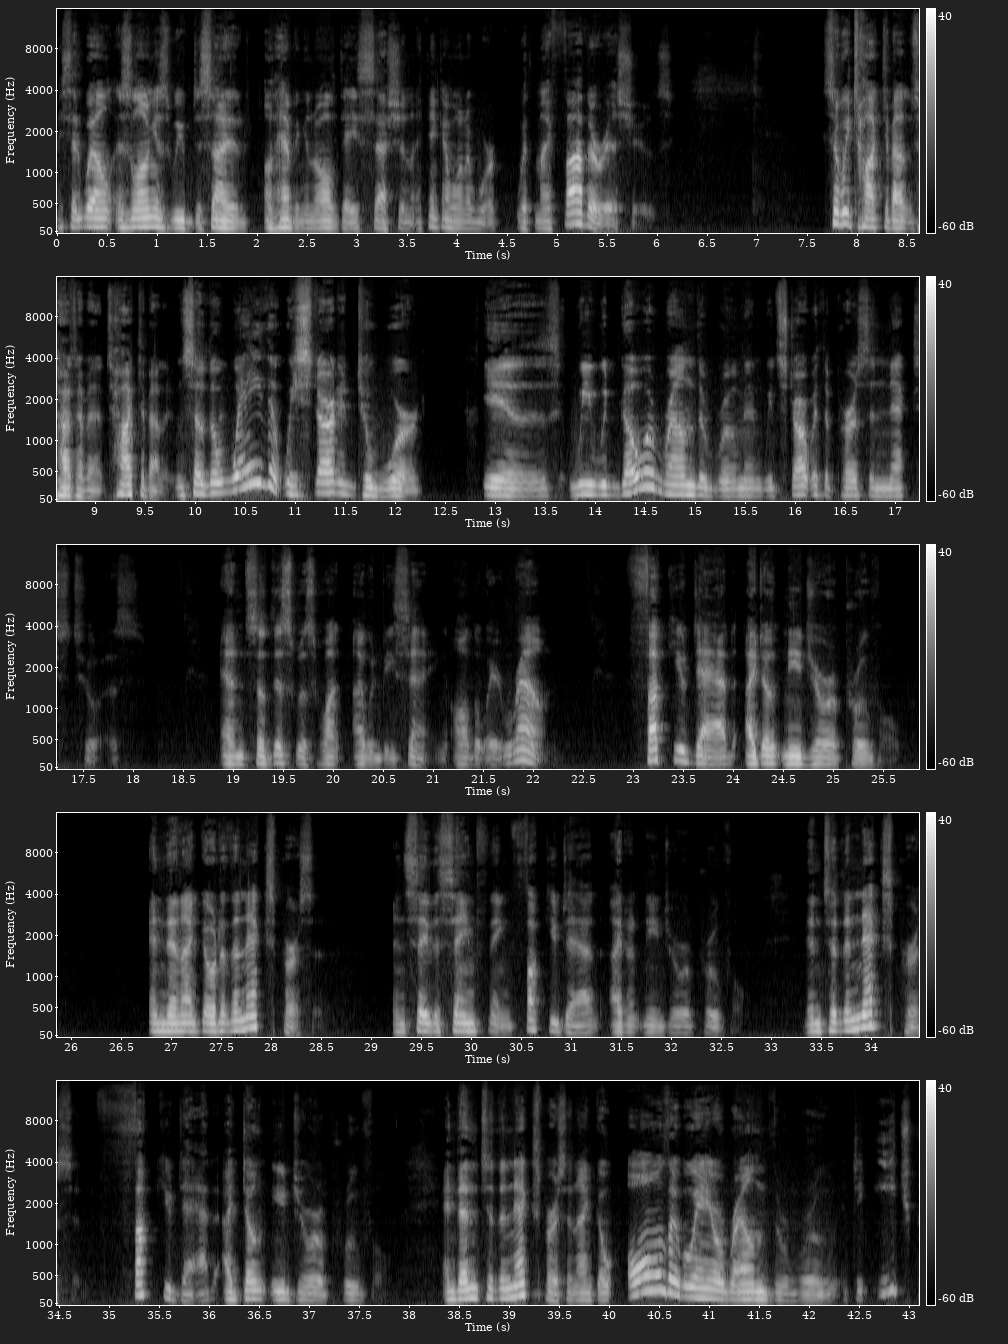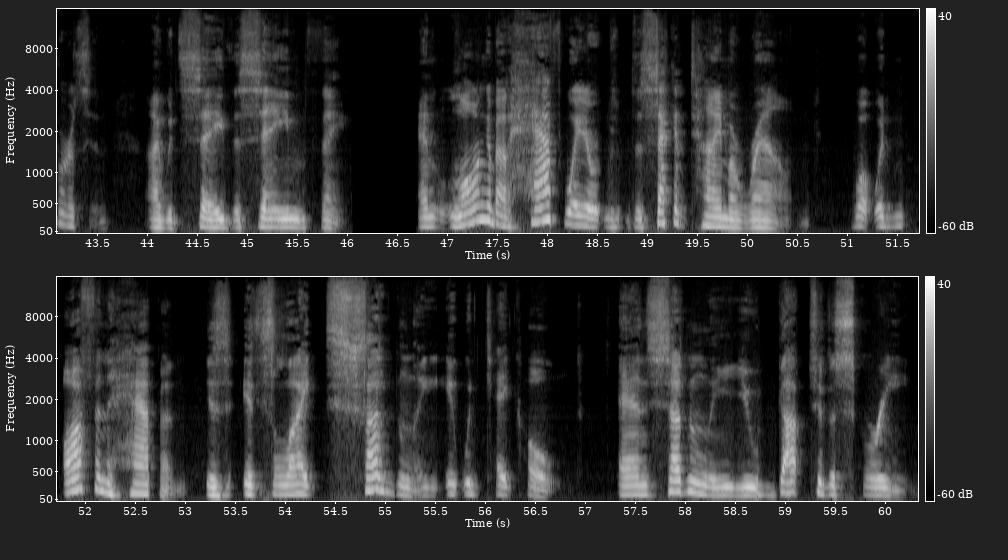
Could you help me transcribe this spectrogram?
I said, Well, as long as we've decided on having an all day session, I think I want to work with my father issues. So we talked about it, talked about it, talked about it. And so the way that we started to work is we would go around the room and we'd start with the person next to us. And so this was what I would be saying all the way around. Fuck you, dad. I don't need your approval. And then I'd go to the next person and say the same thing. Fuck you, dad. I don't need your approval. Then to the next person. Fuck you, dad. I don't need your approval. And then to the next person, I'd go all the way around the room. To each person, I would say the same thing. And long about halfway the second time around, what would often happen is it's like suddenly it would take hold. And suddenly you got to the scream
